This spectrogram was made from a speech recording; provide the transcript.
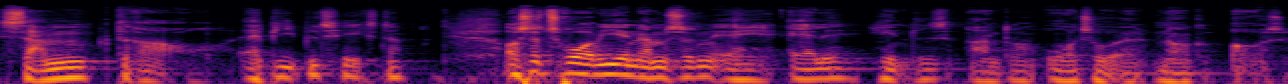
sammendrag af bibeltekster. Og så tror vi, at sådan er alle Hentels andre oratorier nok også.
